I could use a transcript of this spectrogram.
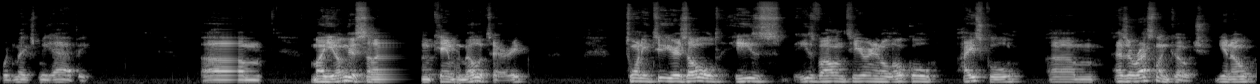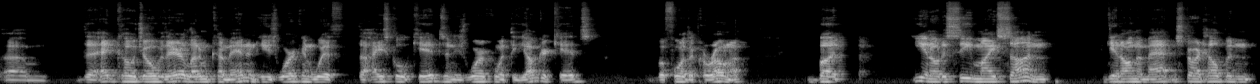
what makes me happy. Um, my youngest son came to the military, 22 years old. He's he's volunteering in a local high school um, as a wrestling coach. You know, um, the head coach over there let him come in, and he's working with the high school kids and he's working with the younger kids before the corona. But you know, to see my son get on the mat and start helping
